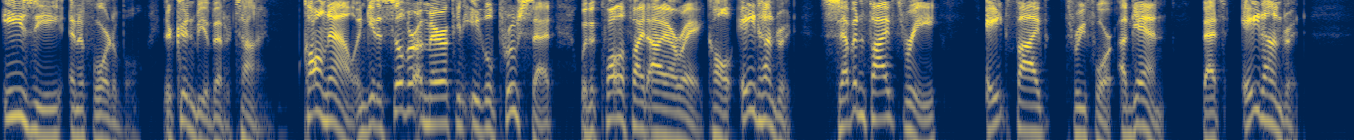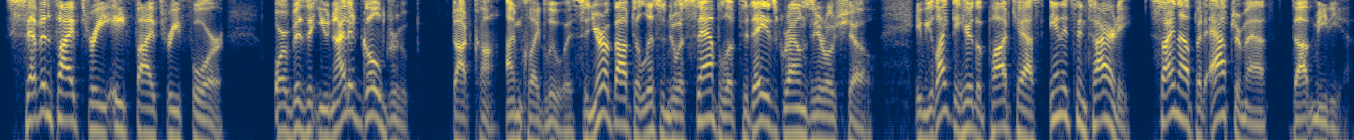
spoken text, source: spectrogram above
easy and affordable. There couldn't be a better time. Call now and get a Silver American Eagle proof set with a qualified IRA. Call 800 753 8534. Again, that's 800 753 8534 or visit UnitedGoldGroup.com. I'm Clyde Lewis, and you're about to listen to a sample of today's Ground Zero show. If you'd like to hear the podcast in its entirety, sign up at aftermath.media.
